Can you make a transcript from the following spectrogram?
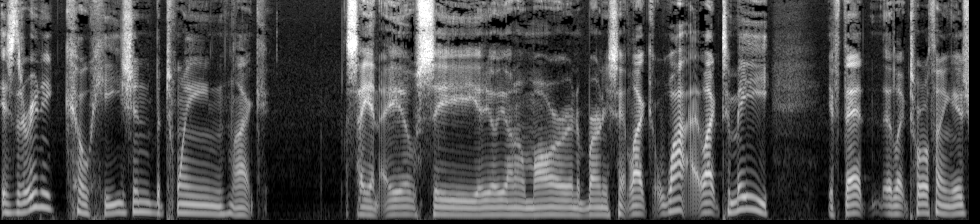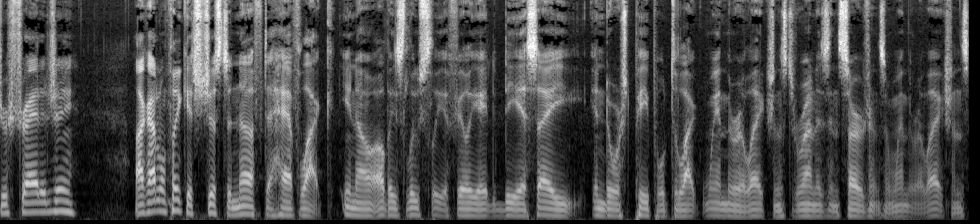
is there any cohesion between like say an AOC, an Ilhan Omar, and a Bernie Sanders? Like why like to me, if that electoral thing is your strategy, like I don't think it's just enough to have like, you know, all these loosely affiliated DSA endorsed people to like win their elections to run as insurgents and win their elections.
